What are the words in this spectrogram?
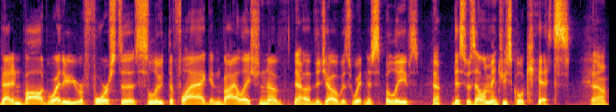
that involved whether you were forced to salute the flag in violation of, Yeah. of the Jehovah's Witness beliefs. Yeah. This was elementary school kids. Yeah.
